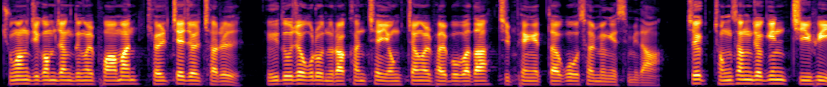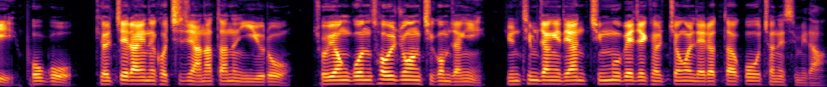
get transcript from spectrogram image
중앙지검장 등을 포함한 결재 절차를 의도적으로 누락한 채 영장을 발부받아 집행했다고 설명했습니다. 즉 정상적인 지휘, 보고, 결재 라인을 거치지 않았다는 이유로 조영곤 서울중앙지검장이 윤 팀장에 대한 직무배제 결정을 내렸다고 전했습니다.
